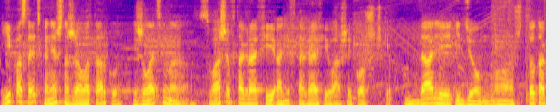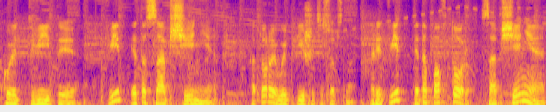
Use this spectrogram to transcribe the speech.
и поставить, конечно же, аватарку. И желательно с вашей фотографией, а не фотографией вашей кошечки. Далее идем. А, что такое твиты? Твит – это сообщение, которое вы пишете, собственно. Ретвит – это повтор сообщения,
